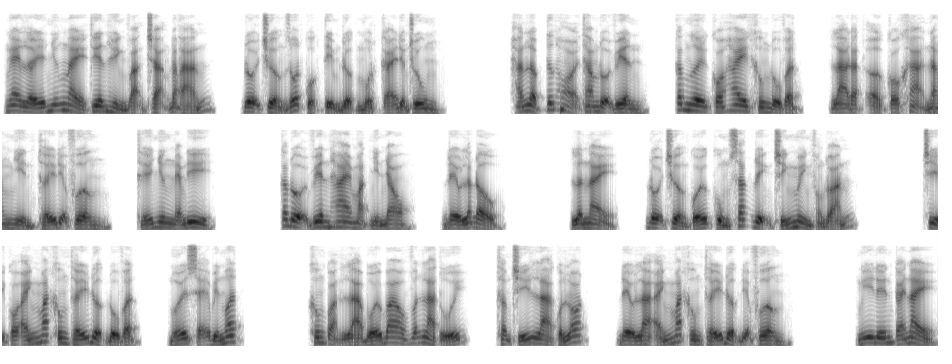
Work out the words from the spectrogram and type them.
Nghe lấy những này tiên hình vạn trạng đáp án, đội trưởng rốt cuộc tìm được một cái điểm chung. Hắn lập tức hỏi thăm đội viên, các ngươi có hay không đồ vật, là đặt ở có khả năng nhìn thấy địa phương, thế nhưng ném đi. Các đội viên hai mặt nhìn nhau, đều lắc đầu. Lần này, đội trưởng cuối cùng xác định chính mình phỏng đoán. Chỉ có ánh mắt không thấy được đồ vật, mới sẽ biến mất. Không quản là bối bao vẫn là túi, thậm chí là quần lót, đều là ánh mắt không thấy được địa phương nghĩ đến cái này,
